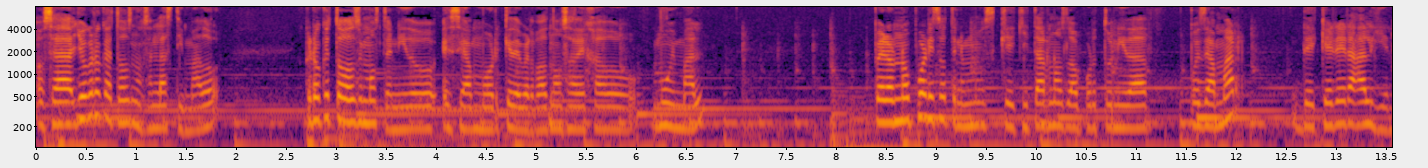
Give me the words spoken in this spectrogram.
O sea, yo creo que a todos nos han lastimado. Creo que todos hemos tenido ese amor que de verdad nos ha dejado muy mal. Pero no por eso tenemos que quitarnos la oportunidad pues de amar, de querer a alguien.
